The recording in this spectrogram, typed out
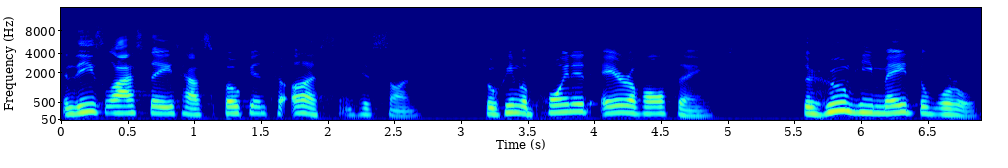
In these last days have spoken to us in his Son, whom he appointed heir of all things, through whom he made the world.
